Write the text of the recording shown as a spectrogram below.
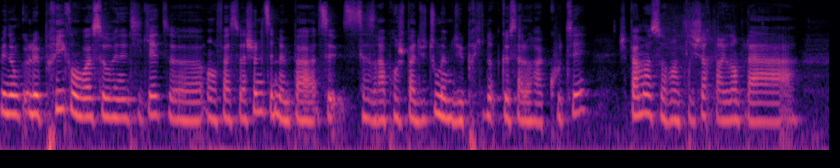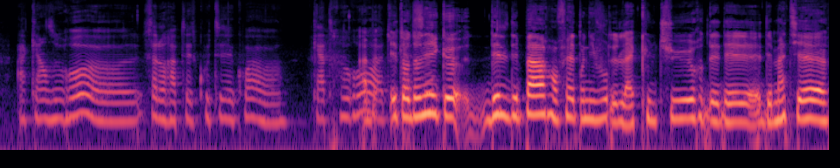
Mais donc, le prix qu'on voit sur une étiquette euh, en fast fashion, c'est même pas, ça se rapproche pas du tout même du prix que ça leur a coûté. Je sais pas moi, sur un t-shirt, par exemple, à à 15 euros, euh, ça leur a peut-être coûté quoi 4 euh, euros. Ah bah, étant donné que dès le départ, en fait, au niveau de la culture, des, des, des, matières,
